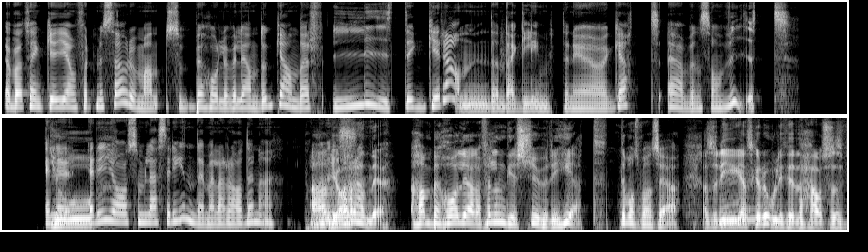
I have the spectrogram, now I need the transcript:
Jag bara tänker jämfört med Sauroman så behåller väl ändå Gandalf lite grann den där glimten i ögat även som vit? Eller Jo. är det jag som läser in det mellan raderna? Alls. Gör han det? Han behåller i alla fall en del tjurighet, det måste man säga. Alltså det är ju ganska roligt i The House of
